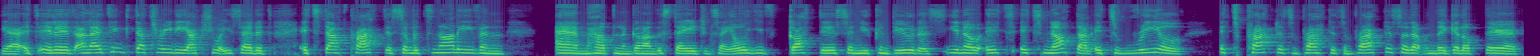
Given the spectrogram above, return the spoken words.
Yeah, it, it is, and I think that's really actually what you said. It's it's that practice, so it's not even um helping them go on the stage and say, "Oh, you've got this and you can do this." You know, it's it's not that. It's real it's practice and practice and practice so that when they get up there,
